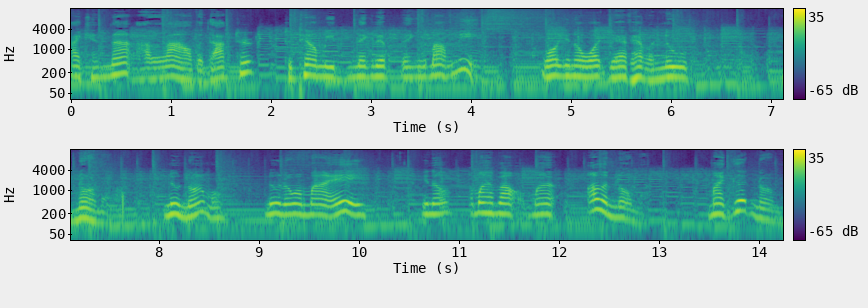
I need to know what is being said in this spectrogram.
I cannot allow the doctor to tell me negative things about me. Well, you know what? You have to have a new normal. New normal? New normal, my A. You know, I'm gonna have my other normal, my good normal.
